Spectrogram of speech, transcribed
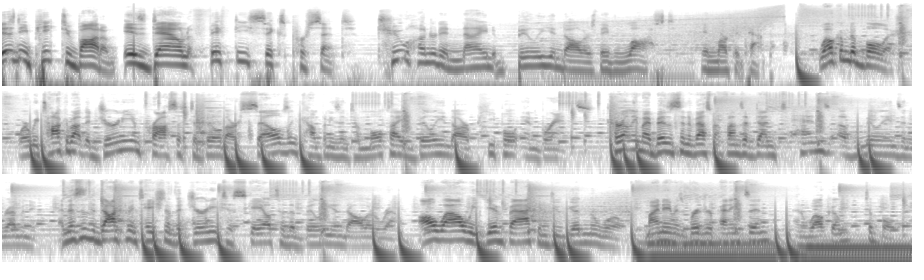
Disney peak to bottom is down 56%. $209 billion they've lost in market cap. Welcome to Bullish, where we talk about the journey and process to build ourselves and companies into multi billion dollar people and brands. Currently, my business and investment funds have done tens of millions in revenue. And this is the documentation of the journey to scale to the billion dollar realm. All while we give back and do good in the world. My name is Bridger Pennington, welcome to Bullish.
